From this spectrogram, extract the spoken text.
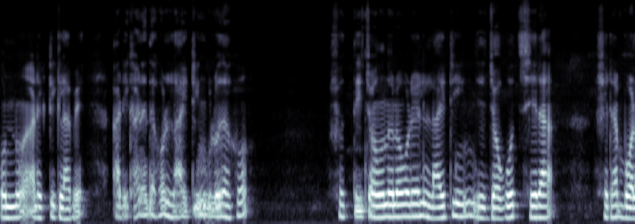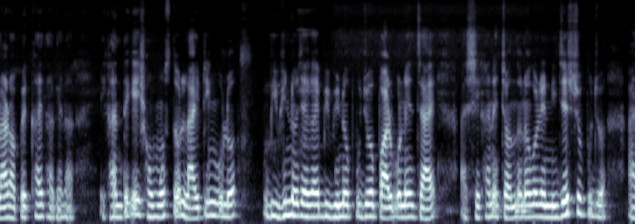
অন্য আরেকটি ক্লাবে আর এখানে দেখো লাইটিংগুলো দেখো। সত্যি চন্দননগরের লাইটিং যে জগৎ সেরা। সেটা বলার অপেক্ষায় থাকে না। এখান থেকেই সমস্ত লাইটিংগুলো বিভিন্ন জায়গায় বিভিন্ন পুজো পার্বণে যায় আর সেখানে চন্দননগরের নিজস্ব পুজো আর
